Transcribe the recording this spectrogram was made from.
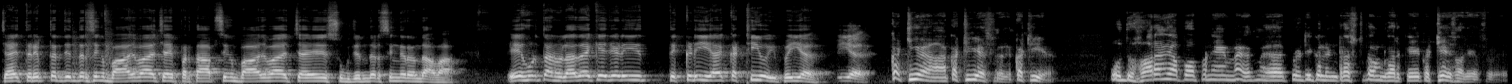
ਚਾਹੇ ਤ੍ਰਿਪਤ ਰਜਿੰਦਰ ਸਿੰਘ ਬਾਜਵਾ ਚਾਹੇ ਪ੍ਰਤਾਪ ਸਿੰਘ ਬਾਜਵਾ ਚਾਹੇ ਸੁਖਜਿੰਦਰ ਸਿੰਘ ਰੰਧਾਵਾ। ਇਹ ਹੁਣ ਤੁਹਾਨੂੰ ਲੱਗਦਾ ਕਿ ਜਿਹੜੀ ਤਿੱਕੜੀ ਆ ਇਕੱਠੀ ਹੋਈ ਪਈ ਆ? ਇਕੱਠੀ ਹੈ ਹਾਂ ਇਕੱਠੀ ਹੈ ਇਸ ਵੇਲੇ ਇਕੱਠੀ ਹੈ ਉਹ ਦੁਹਾਰਾਂ ਦੇ ਆਪੋ ਆਪਣੇ ਪੋਲੀਟੀਕਲ ਇੰਟਰਸਟ ਦਾ ਹੋਣ ਕਰਕੇ ਇਕੱਠੇ ਸਾਰੇ ਇਸ ਵੇਲੇ।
